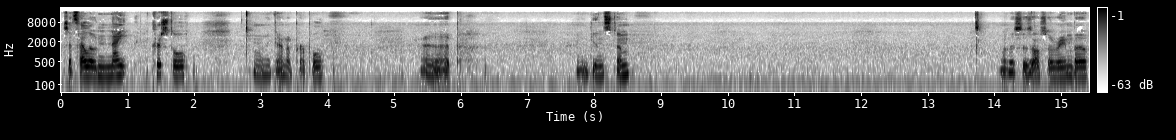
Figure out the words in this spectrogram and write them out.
It's a fellow knight crystal. Oh, I got a purple up against him. Well, this is also rainbow.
